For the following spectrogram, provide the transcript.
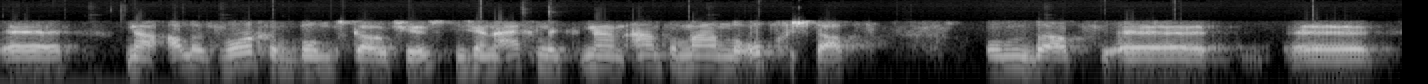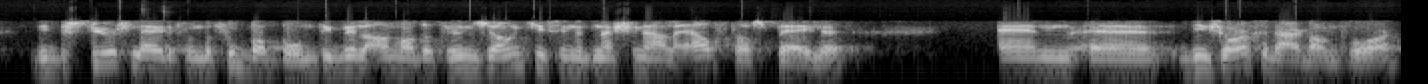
eh, nou, alle vorige bondscoaches... die zijn eigenlijk na een aantal maanden opgestapt omdat eh, die bestuursleden van de voetbalbond... die willen allemaal dat hun zoontjes in het nationale elftal spelen. En die zorgen daar dan voor.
